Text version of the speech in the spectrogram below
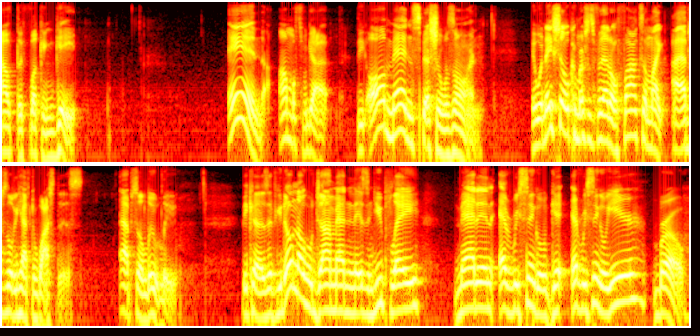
out the fucking gate. And I almost forgot, the All Madden special was on. And when they show commercials for that on Fox, I'm like, I absolutely have to watch this. Absolutely. Because if you don't know who John Madden is and you play Madden every single get every single year, bro,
